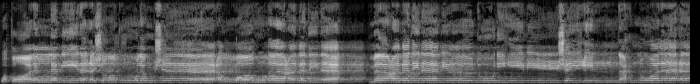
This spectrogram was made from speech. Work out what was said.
وقال الذين أشركوا لو شاء الله ما عبدنا ما عبدنا من دونه من شيء نحن ولا آباؤنا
